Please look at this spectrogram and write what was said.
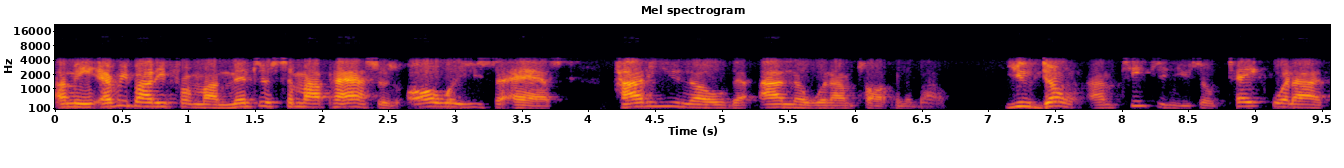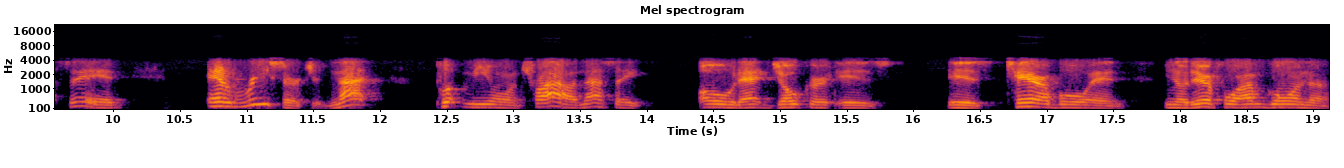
I mean, everybody from my mentors to my pastors always used to ask, how do you know that I know what I'm talking about? You don't. I'm teaching you. So take what I said and research it. Not put me on trial, And not say, oh, that joker is is terrible and you know, therefore I'm going to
